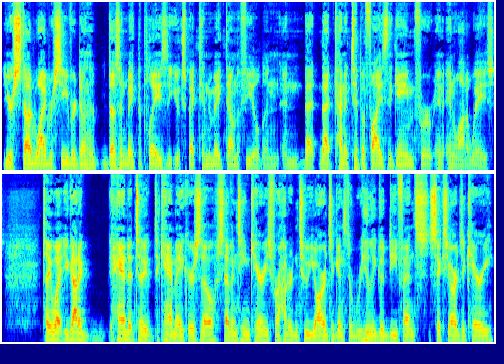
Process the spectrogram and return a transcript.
your stud wide receiver doesn't doesn't make the plays that you expect him to make down the field and and that that kind of typifies the game for in, in a lot of ways. Tell you what, you got to hand it to, to Cam Akers though. 17 carries for 102 yards against a really good defense, six yards a carry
